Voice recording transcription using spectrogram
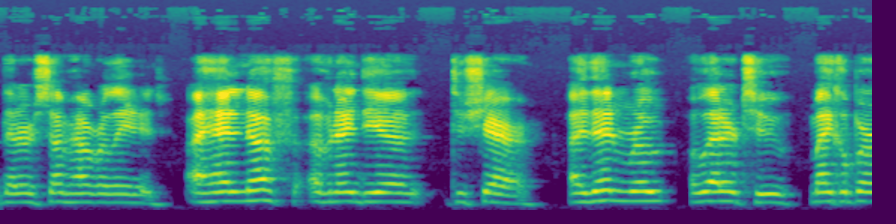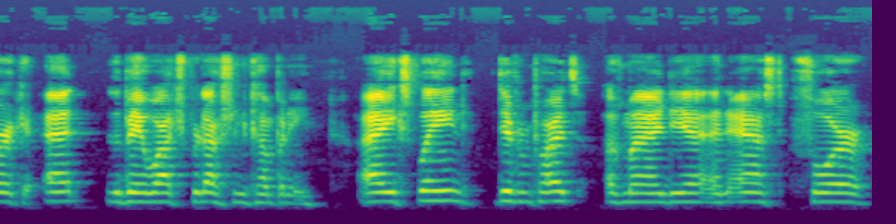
that are somehow related. I had enough of an idea to share. I then wrote a letter to Michael Berk at the Baywatch Production Company. I explained different parts of my idea and asked for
